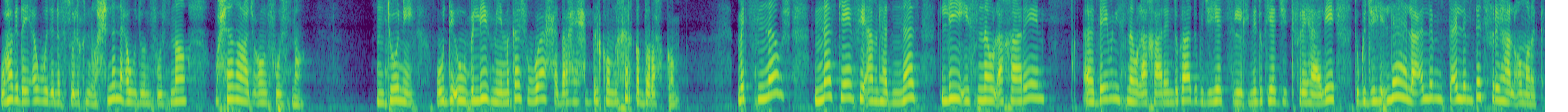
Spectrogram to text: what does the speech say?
وهكذا يعود نفسه. لكن إحنا نعودوا نفوسنا وحنا نراجعوا نفوسنا. فهمتوني و believe me ما كاش واحد راح يحب لكم الخير قد روحكم. ما تسناوش الناس كاين فئه من هاد الناس اللي يسناو الآخرين آه، دائما يسناو الآخرين. دوكا دوك تجي تسلكني دوك تجي تفريها لي دوك تجي لا لا علم تعلم انت تفريها لأمرك.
